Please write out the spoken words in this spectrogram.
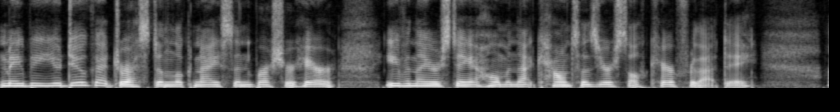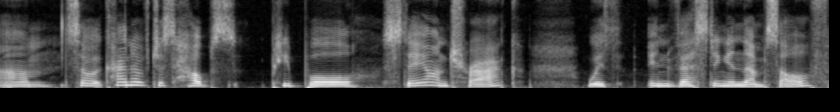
Maybe you do get dressed and look nice and brush your hair, even though you're staying at home, and that counts as your self care for that day. Um, so it kind of just helps people stay on track with investing in themselves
